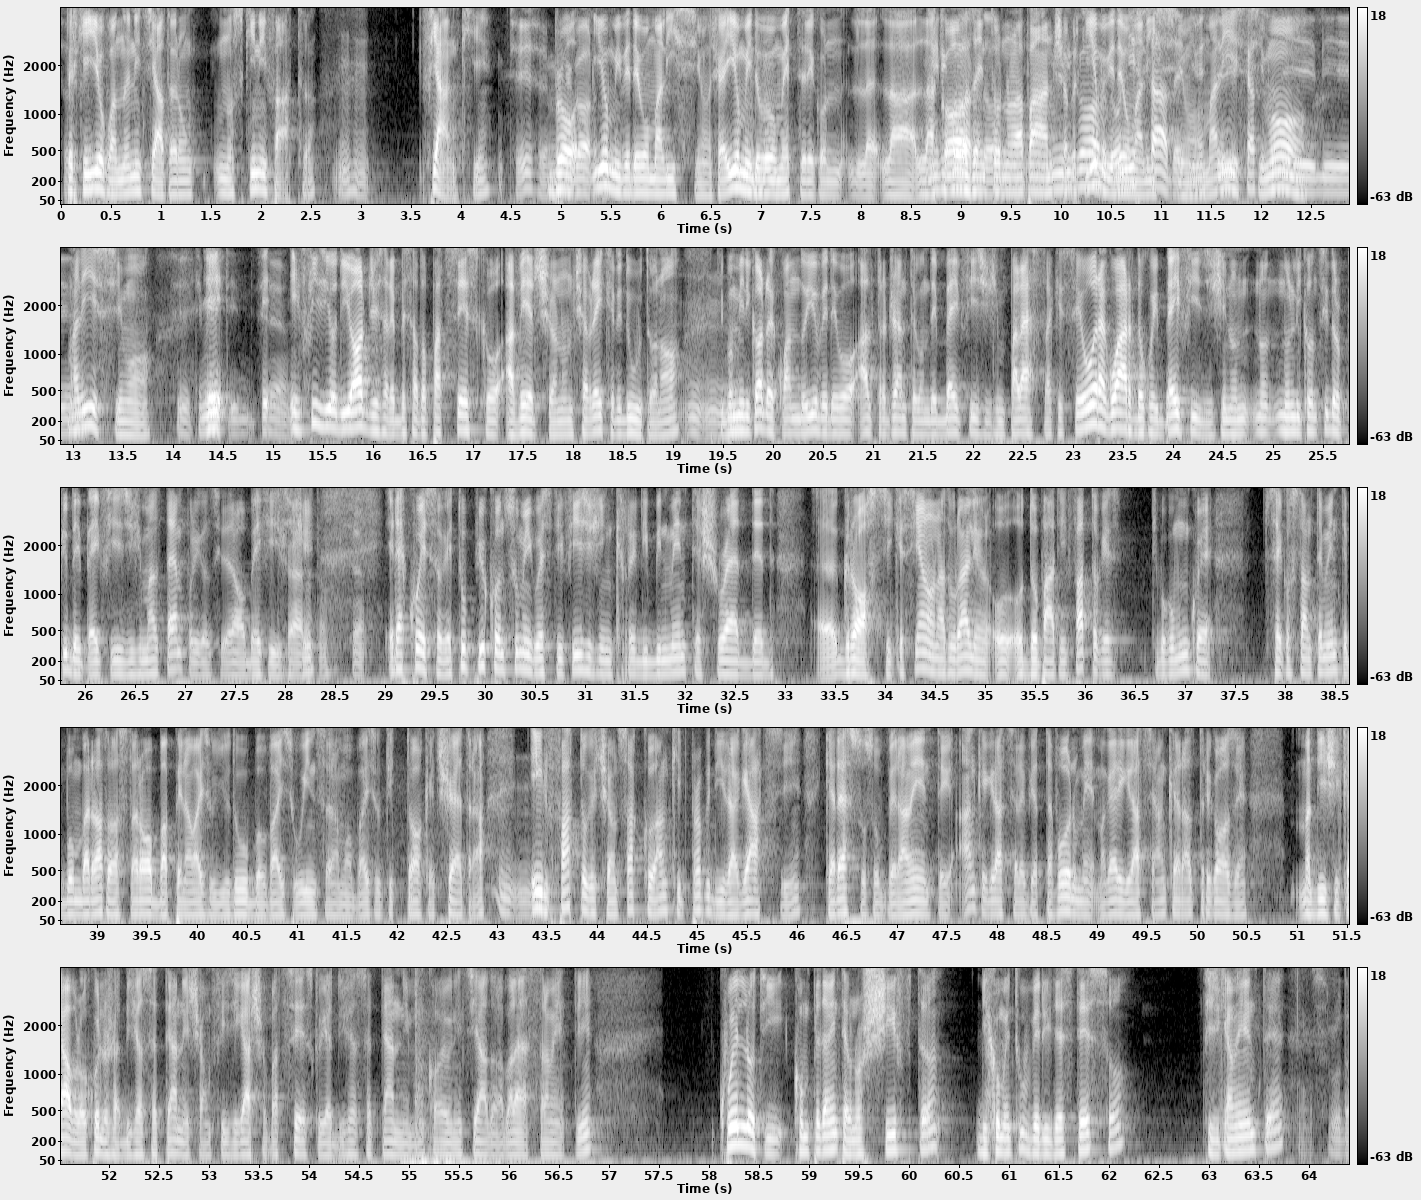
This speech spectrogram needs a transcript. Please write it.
perché io quando ho iniziato ero un, uno skinny fat, mm-hmm. Fianchi, bro, io mi vedevo malissimo. Cioè, io mi dovevo mm-hmm. mettere con la, la, la cosa ricordo, intorno alla pancia perché io mi vedevo malissimo, malissimo, di, di... malissimo. Sì, metti, e, sì. e, il fisico di oggi sarebbe stato pazzesco avercelo, non ci avrei creduto, no? Mm-hmm. Tipo mi ricordo che quando io vedevo altra gente con dei bei fisici in palestra, che se ora guardo quei bei fisici non, non, non li considero più dei bei fisici, ma al tempo li consideravo bei fisici. Certo, sì. Ed è questo che tu più consumi questi fisici incredibilmente shredded, eh, grossi, che siano naturali o, o dopati, il fatto che tipo comunque sei costantemente bombardato da sta roba appena vai su YouTube o vai su Instagram o vai su TikTok, eccetera. Mm-hmm. E il fatto che c'è un sacco anche proprio di ragazzi che adesso sono veramente, anche grazie alle piattaforme, magari grazie anche ad altre cose, ma dici cavolo, quello c'ha 17 anni, c'ha un fisicaccio pazzesco, io a 17 anni manco avevo iniziato la palestra, metti. Quello ti completamente è uno shift di come tu vedi te stesso fisicamente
